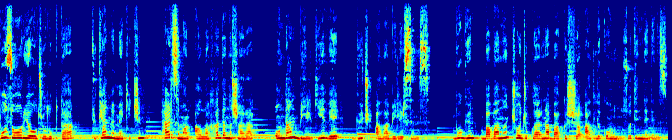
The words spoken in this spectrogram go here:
Bu zor yolculukta tükenmemek için her zaman Allah'a danışarak ondan bilgi ve güç alabilirsiniz. Bugün babanın çocuklarına bakışı adlı konumuzu dinlediniz.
